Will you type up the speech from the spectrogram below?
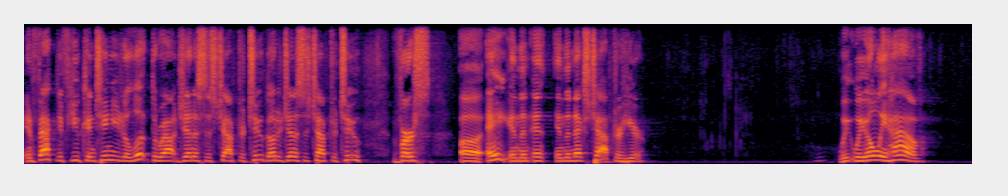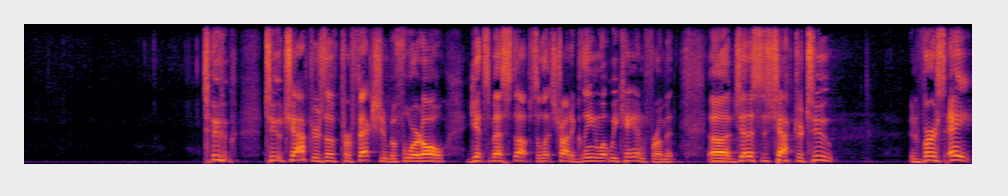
In fact, if you continue to look throughout Genesis chapter 2, go to Genesis chapter 2, verse uh, 8 in the, in, in the next chapter here. We, we only have two, two chapters of perfection before it all gets messed up. So let's try to glean what we can from it. Uh, Genesis chapter 2, in verse 8.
